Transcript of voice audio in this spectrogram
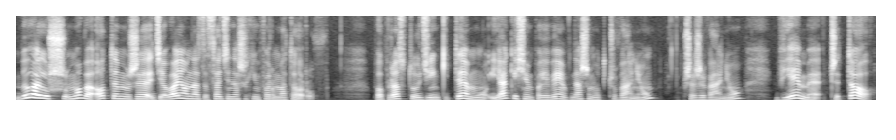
Była już mowa o tym, że działają na zasadzie naszych informatorów. Po prostu dzięki temu, jakie się pojawiają w naszym odczuwaniu, przeżywaniu, wiemy, czy to,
